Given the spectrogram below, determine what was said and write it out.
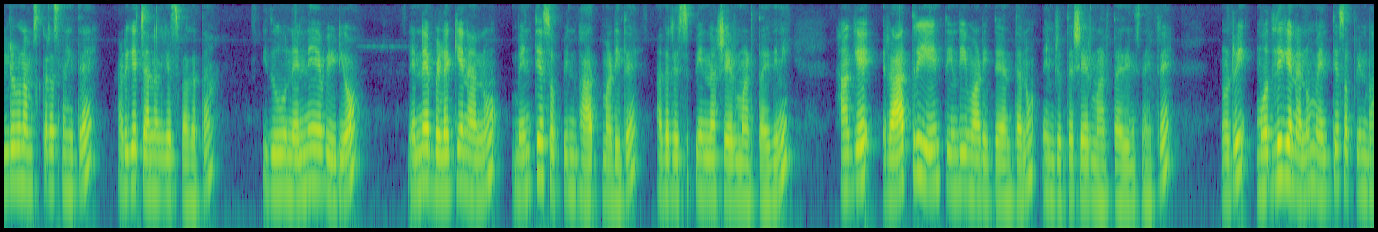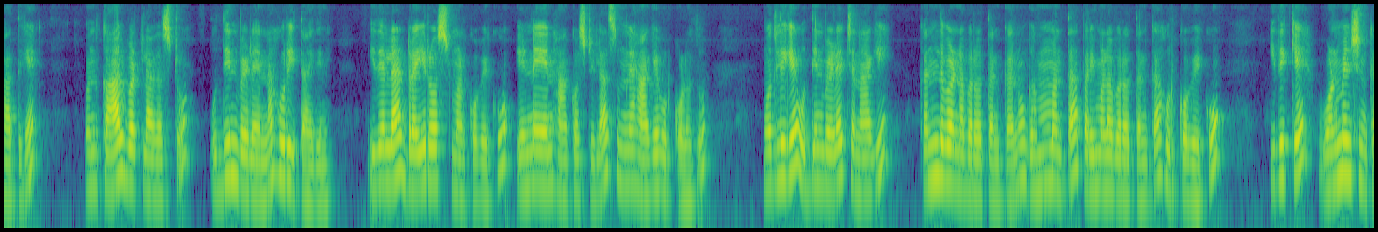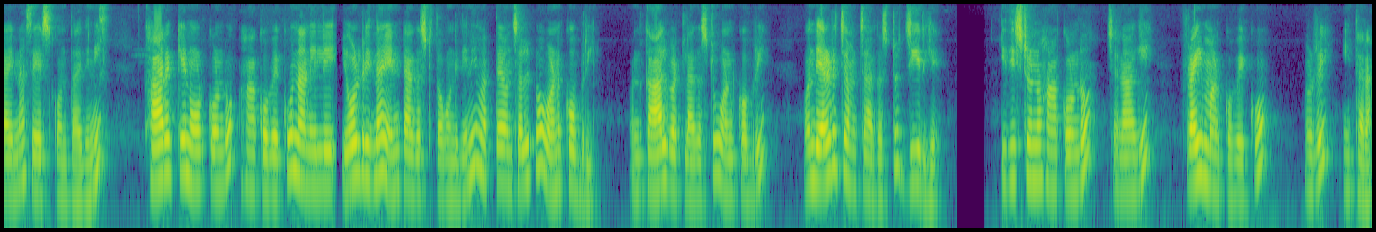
ಎಲ್ರಿಗೂ ನಮಸ್ಕಾರ ಸ್ನೇಹಿತರೆ, ಅಡುಗೆ ಚಾನಲ್ಗೆ ಸ್ವಾಗತ. ಇದು ನೆನ್ನೆಯ ವಿಡಿಯೋ ನಿನ್ನೆ ಬೆಳಗ್ಗೆ ನಾನು ಮೆಂತ್ಯ ಸೊಪ್ಪಿನ ಭಾತ್ ಮಾಡಿದ್ದೆ. ಅದರ ರೆಸಿಪಿಯನ್ನು ಶೇರ್ ಮಾಡ್ತಾ ಇದ್ದೀನಿ. ಹಾಗೆ ರಾತ್ರಿ ಏನು ತಿಂಡಿ ಮಾಡಿದ್ದೆ ಅಂತಲೂ ನಿಮ್ಮ ಜೊತೆ ಶೇರ್ ಮಾಡ್ತಾ ಇದ್ದೀನಿ ಸ್ನೇಹಿತರೆ. ನೋಡಿರಿ, ಮೊದಲಿಗೆ ನಾನು ಮೆಂತ್ಯ ಸೊಪ್ಪಿನ ಭಾತ್ಗೆ ಒಂದು ಕಾಲು ಬಟ್ಲಾಗಷ್ಟು ಉದ್ದಿನ ಬೇಳೆಯನ್ನು ಹುರಿತಾ ಇದ್ದೀನಿ. ಇದೆಲ್ಲ ಡ್ರೈ ರೋಸ್ಟ್ ಮಾಡ್ಕೋಬೇಕು. ಎಣ್ಣೆ ಏನು ಹಾಕೋಷ್ಟಿಲ್ಲ ಸುಮ್ಮನೆ ಹಾಗೆ ಹುರ್ಕೊಳ್ಳೋದು. ಮೊದಲಿಗೆ ಉದ್ದಿನಬೇಳೆ ಚೆನ್ನಾಗಿ ಕಂದು ಬಣ್ಣ ಬರೋ ತನಕನೂ ಘಮ್ ಅಂತ ಪರಿಮಳ ಬರೋ ತನಕ ಹುರ್ಕೋಬೇಕು. ಇದಕ್ಕೆ ಒಣಮೆಣ್ಸಿನ್ಕಾಯಿನ ಸೇರಿಸ್ಕೊತಾ ಇದ್ದೀನಿ. ಖಾರಕ್ಕೆ ನೋಡಿಕೊಂಡು ಹಾಕೋಬೇಕು. ನಾನಿಲ್ಲಿ ಏಳರಿಂದ ಎಂಟು ಆಗಷ್ಟು ತೊಗೊಂಡಿದ್ದೀನಿ. ಮತ್ತು ಒಂದು ಸ್ವಲ್ಪ ಒಣಕೊಬ್ಬರಿ ಒಂದು ಕಾಲು ಬಟ್ಲಾಗಷ್ಟು ಒಣಕೊಬ್ಬರಿ ಒಂದು ಎರಡು ಚಮಚ ಆಗಷ್ಟು ಜೀರಿಗೆ. ಇದಿಷ್ಟನ್ನು ಹಾಕ್ಕೊಂಡು ಚೆನ್ನಾಗಿ ಫ್ರೈ ಮಾಡ್ಕೋಬೇಕು. ನೋಡಿರಿ, ಈ ಥರ.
